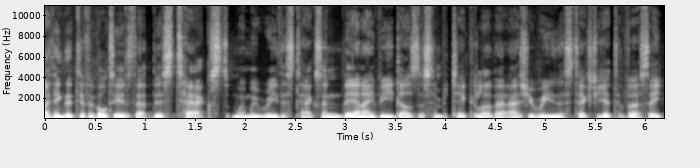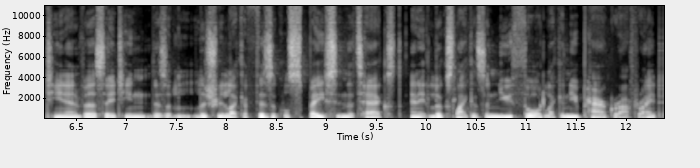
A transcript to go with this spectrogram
I think the difficulty is that this text, when we read this text, and the NIV does this in particular, that as you're reading this text, you get to verse 18, and verse 18, there's a, literally like a physical space in the text, and it looks like it's a new thought, like a new paragraph, right?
